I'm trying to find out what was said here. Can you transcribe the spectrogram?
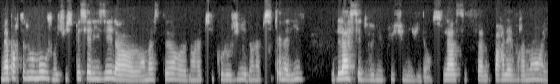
mais à partir du moment où je me suis spécialisée là euh, en master euh, dans la psychologie et dans la psychanalyse, là c'est devenu plus une évidence. Là, ça me parlait vraiment et,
